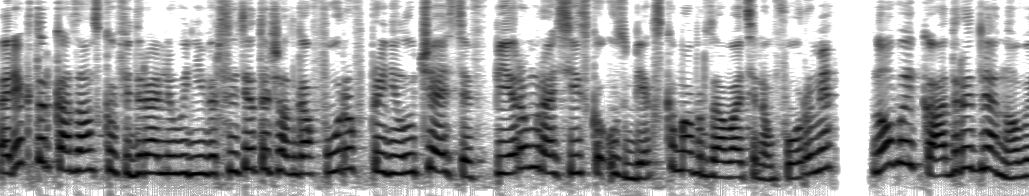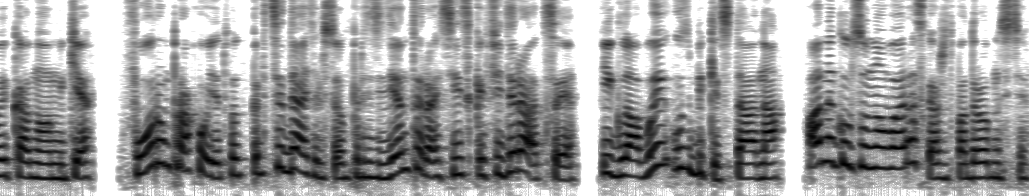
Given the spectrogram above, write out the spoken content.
Ректор Казанского федерального университета Ильшат Гафуров принял участие в первом российско-узбекском образовательном форуме «Новые кадры для новой экономики». Форум проходит под председательством президента Российской Федерации и главы Узбекистана. Анна Глазунова расскажет подробности.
